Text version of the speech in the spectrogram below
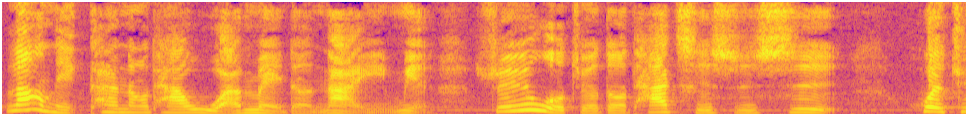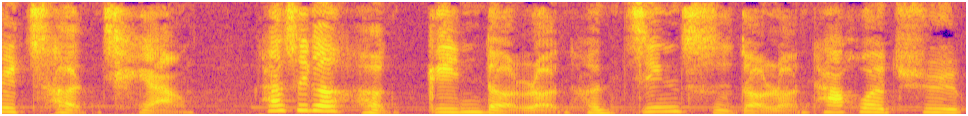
让你看到他完美的那一面。所以我觉得他其实是会去逞强。他是一个很矜的人，很矜持的人，他会去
